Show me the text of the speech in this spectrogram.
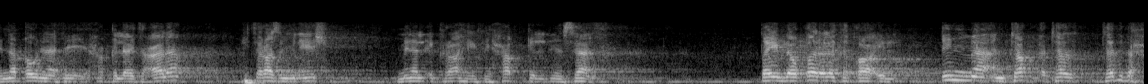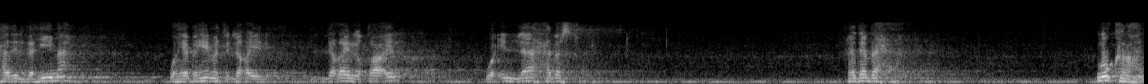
إن قولنا في حق الله تعالى احترازا من إيش؟ من الإكراه في حق الإنسان. طيب لو قال لك قائل إما أن تذبح هذه البهيمة وهي بهيمة لغير, لغير القائل وإلا حبسته فذبحها مكرها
